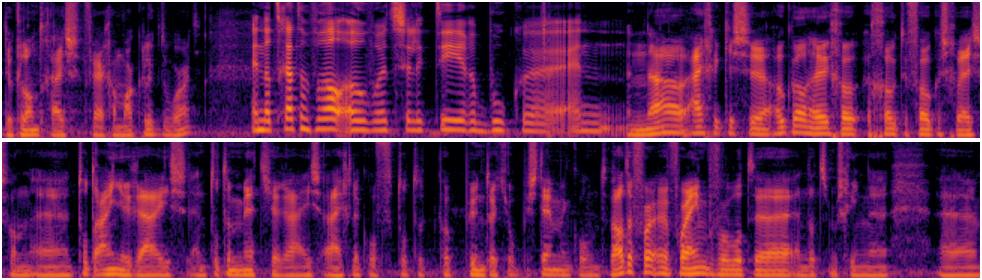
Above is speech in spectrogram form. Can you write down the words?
de klantreis vergemakkelijkt wordt. En dat gaat dan vooral over het selecteren, boeken en... Nou, eigenlijk is eh, ook wel een heel gro- grote focus geweest van eh, tot aan je reis en tot en met je reis eigenlijk, of tot het punt dat je op bestemming komt. We hadden voor, eh, voorheen bijvoorbeeld, en dat is misschien eh, ehm,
